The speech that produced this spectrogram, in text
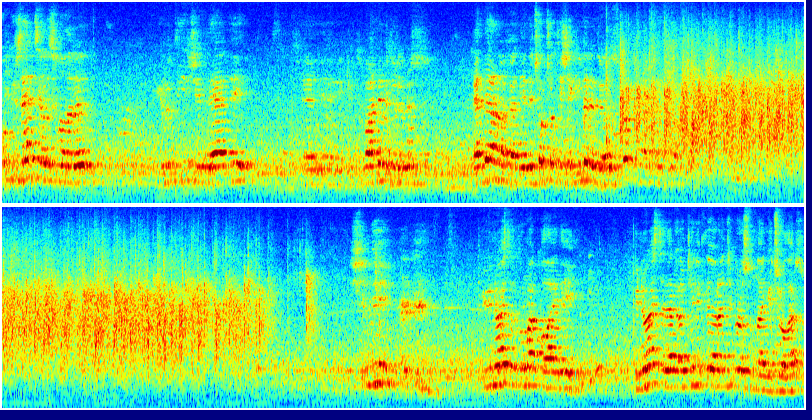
Bu güzel çalışmaları yürüttüğü için değerli e, e, kütüphane müdürümüz Ender Hanımefendi'ye de çok çok teşekkürler ediyoruz. Çok güzel çalışmalar. Şimdi bir üniversite kurmak kolay değil. Üniversiteler öncelikle öğrenci bürosundan geçiyorlar.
